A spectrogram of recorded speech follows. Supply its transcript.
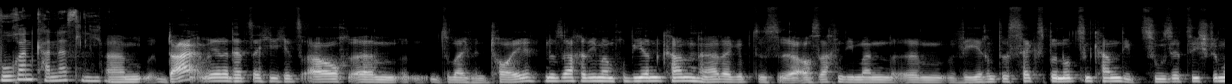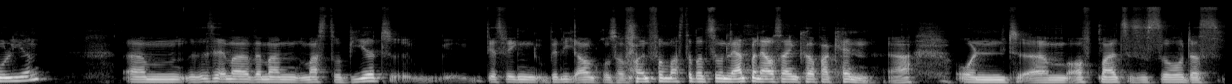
Woran kann das liegen? Ähm, da wäre tatsächlich jetzt auch ähm, zum Beispiel ein Toy eine Sache, die man probieren kann. Ja, da gibt es äh, auch Sachen, die man ähm, während des Sex benutzen kann, die zusätzlich stimulieren. Ähm, das ist ja immer, wenn man masturbiert, deswegen bin ich auch ein großer Freund von Masturbation, lernt man ja auch seinen Körper kennen. Ja? Und ähm, oftmals ist es so, dass,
